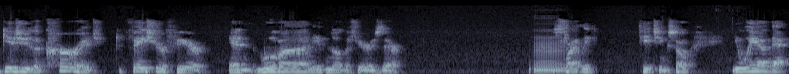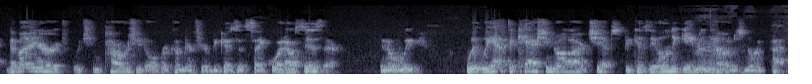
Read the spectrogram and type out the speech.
gives you the courage to face your fear and move on, even though the fear is there. Mm. Slightly teaching. So you we have that divine urge which empowers you to overcome your fear because it's like what else is there? You know, we we, we have to cash in all our chips because the only game in town is knowing God.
